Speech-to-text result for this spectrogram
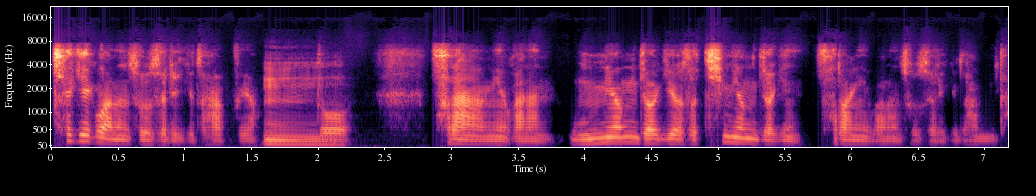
책에 관한 소설이기도 하고요. 음. 또 사랑에 관한 운명적이어서 치명적인 사랑에 관한 소설이기도 합니다.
